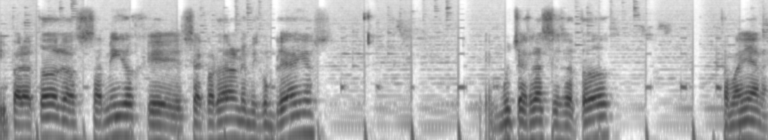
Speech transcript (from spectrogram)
y para todos los amigos que se acordaron de mi cumpleaños. Eh, muchas gracias a todos. Hasta mañana.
